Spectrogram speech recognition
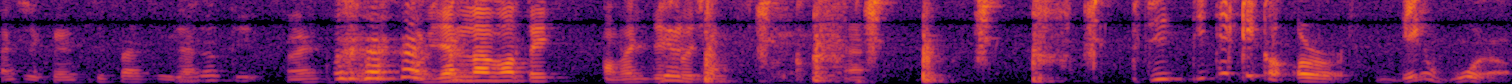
Ah, je connaissais pas celui-là. Moi non plus. Ouais. On vient de l'inventer. On va le déposer. Petit petit quelque chose, des world.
